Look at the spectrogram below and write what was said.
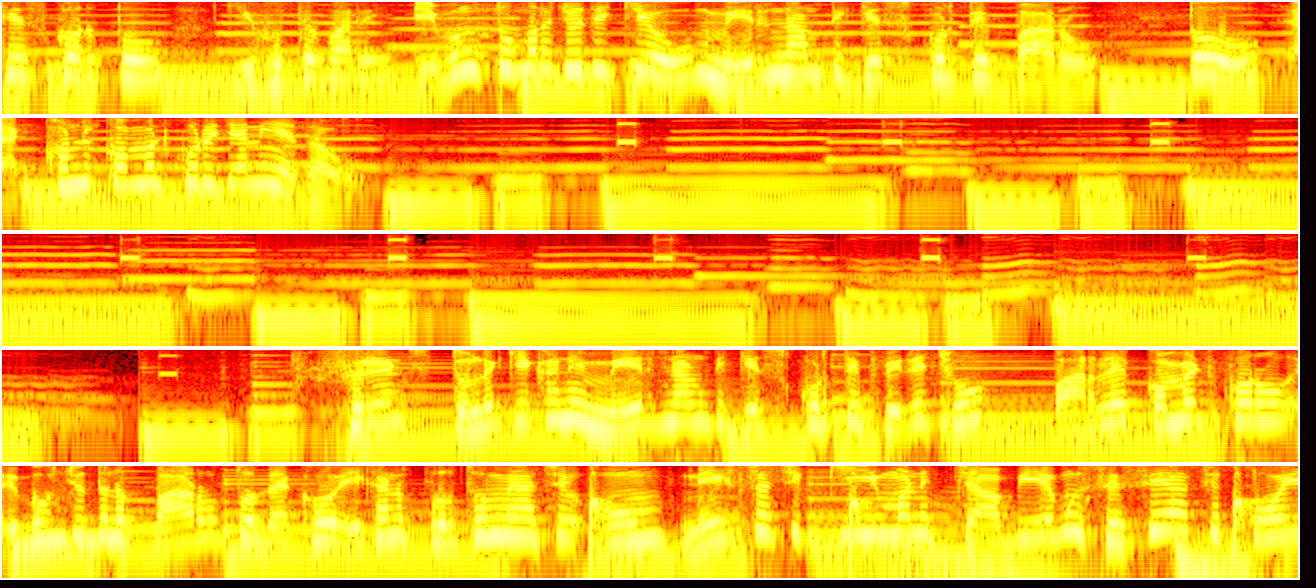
গেস করতো কি হতে পারে? এবং তোমরা যদি কেউ মেয়ের নামটি গেস করতে পারো তো এক্ষুনি কমেন্ট করে জানিয়ে দাও। ফ্রেন্ডস তোমরা কি এখানে মেয়ের নামটি গেস করতে পেরেছ? পারলে কমেন্ট করো এবং যদি না পারো তো দেখো, এখানে প্রথমে আছে ওম নেক্সট আছে কি মানে চাবি এবং শেষে আছে তৈ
